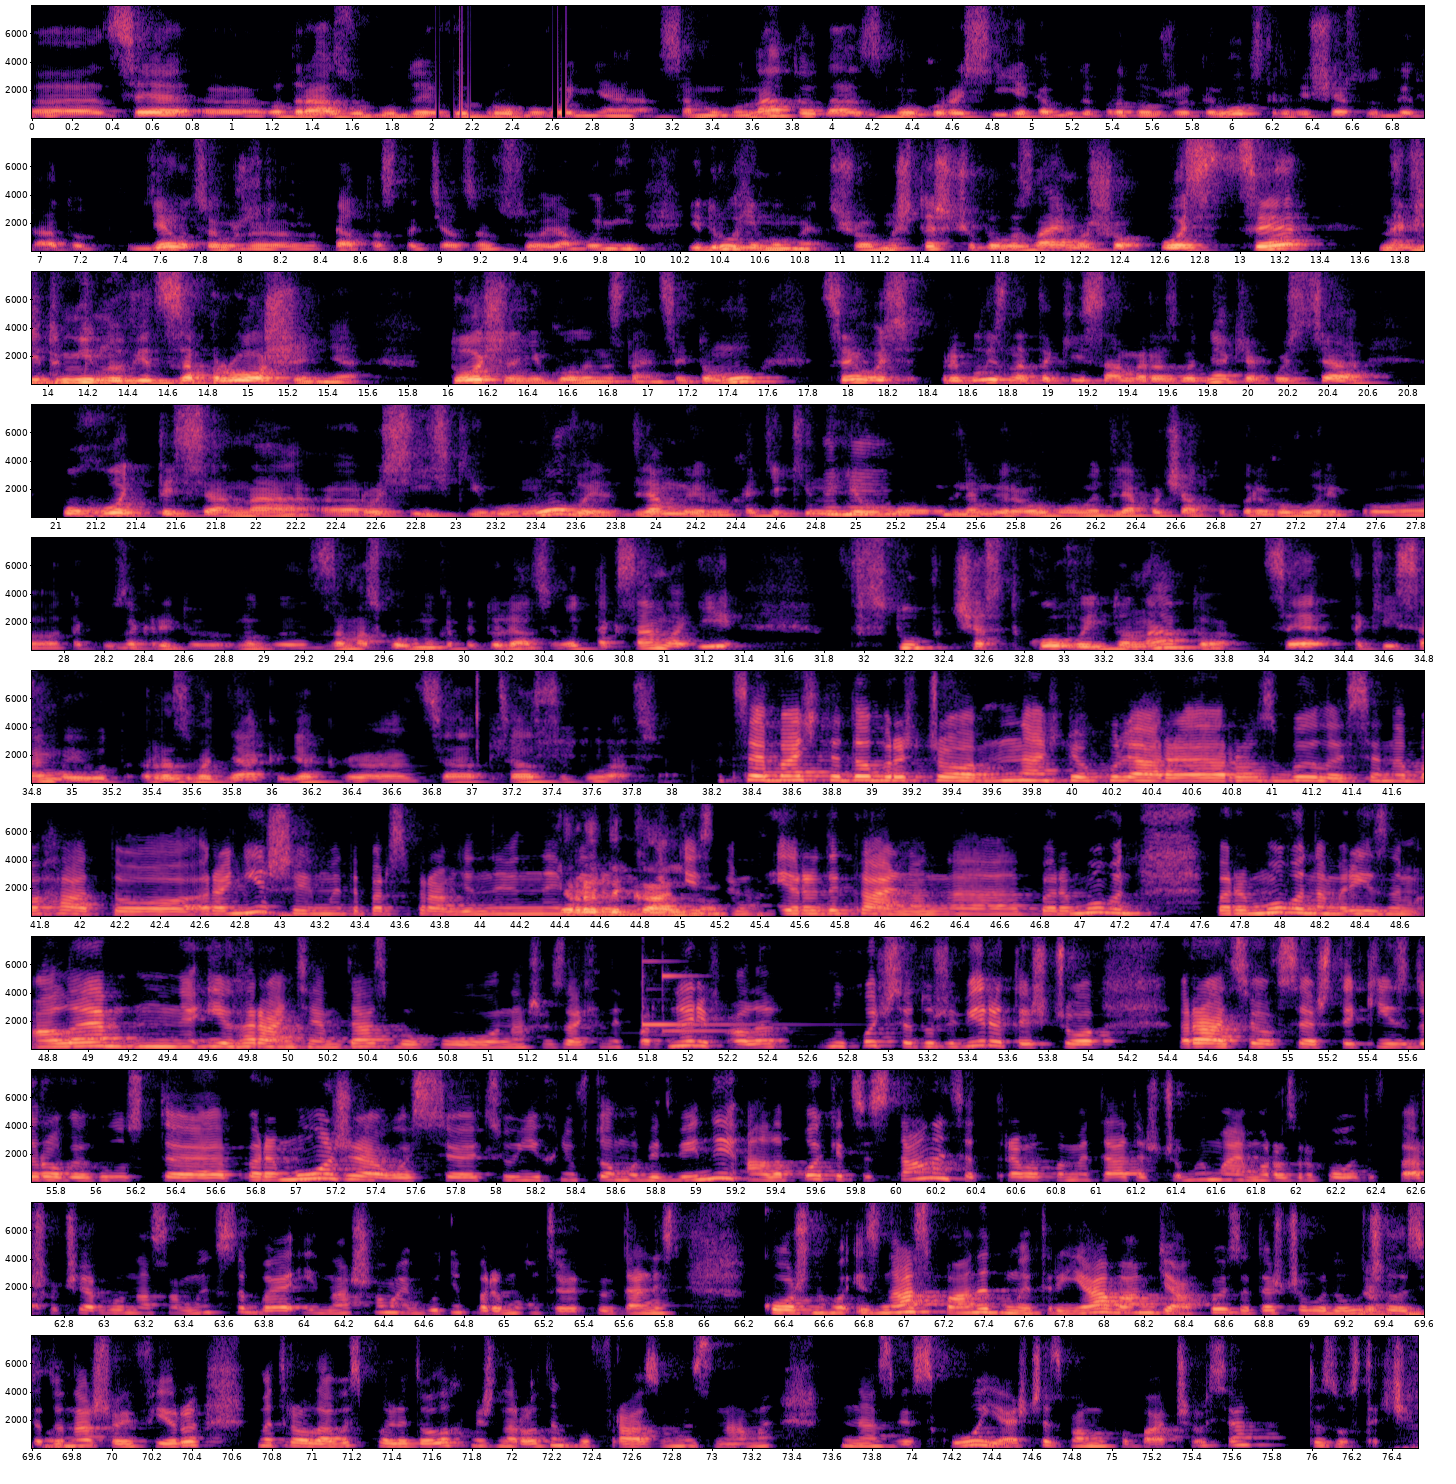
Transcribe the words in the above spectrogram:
е, це е, одразу буде випробування самому НАТО да, з боку Росії, яка буде продовжувати обстріли. Ще тут а тут є оце вже п'ята стаття за або ні. І другий момент, що ми ж теж чудово знаємо, що ось це на відміну від запрошення. Точно ніколи не станеться. І тому це ось приблизно такий самий розводняк, як ось ця погодьтеся на е, російські умови для миру, хоч які не є умови для миру, а умови для початку переговорів про таку закриту ну е, замасковану капітуляцію. От так само і вступ частковий до НАТО це такий самий от розводняк, як е, ця, ця ситуація. Це бачите добре, що наші окуляри розбилися набагато раніше, і ми тепер справді не, не І радикально. якісь і радикально на перемовин перемовинам різним, але і гарантіям та з боку наших західних партнерів. Але ну хочеться дуже вірити, що раціо все ж таки здоровий глузд е, переможе ось е, цю їхню втому від війни. Але поки це станеться, треба пам'ятати, що ми маємо розраховувати в першу чергу на самих себе і наша майбутня перемога це відповідальність кожного із нас. Пане Дмитрі, я вам дякую за те, що ви долучилися Дякую до вам. нашого ефіру. Дмитро Левис, політолог міжнародник, був разом із нами на зв'язку. Я ще з вами побачився. До зустрічі.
